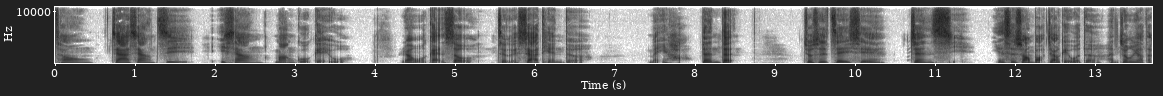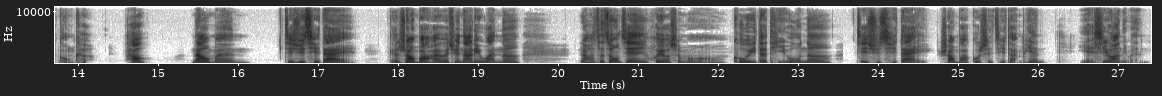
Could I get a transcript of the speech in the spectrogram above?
从家乡寄一箱芒果给我，让我感受这个夏天的美好等等，就是这些珍惜，也是双宝教给我的很重要的功课。好，那我们继续期待跟双宝还会去哪里玩呢？然后这中间会有什么酷姨的体悟呢？继续期待双宝故事集短篇，也希望你们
